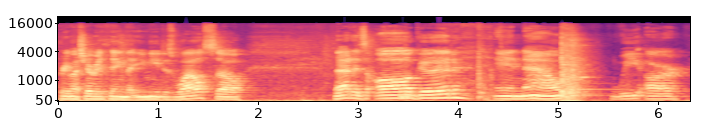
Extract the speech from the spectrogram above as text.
pretty much everything that you need as well. So that is all good. And now we are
